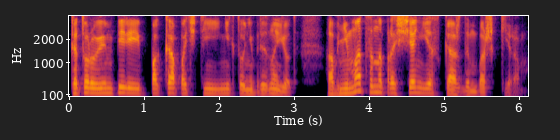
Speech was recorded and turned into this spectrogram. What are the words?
которую империей пока почти никто не признает, обниматься на прощание с каждым башкиром.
